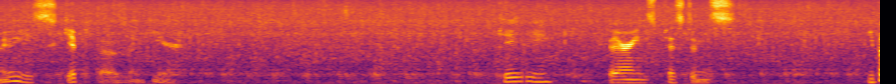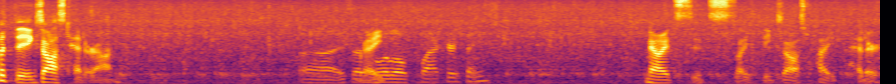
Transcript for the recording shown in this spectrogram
maybe we skipped those in here. Okay, bearings, pistons. You put the exhaust header on. Uh, is that Right. the little clacker thing? No, it's it's like the exhaust pipe header.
